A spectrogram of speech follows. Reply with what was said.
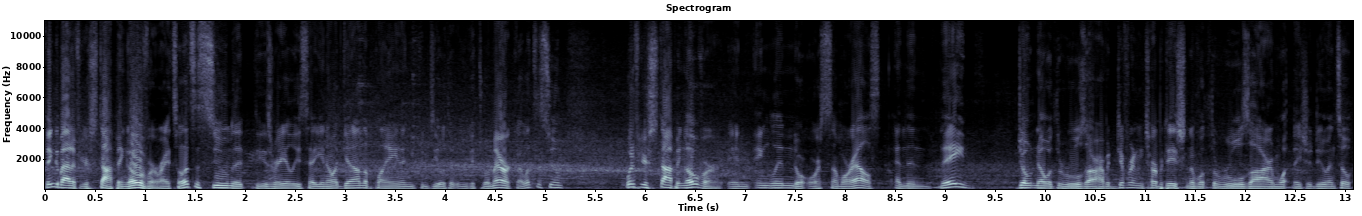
Think about if you're stopping over, right? So let's assume that the Israelis say, you know what, get on the plane and you can deal with it when you get to America. Let's assume, what if you're stopping over in England or, or somewhere else, and then they don't know what the rules are, have a different interpretation of what the rules are and what they should do. And so,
